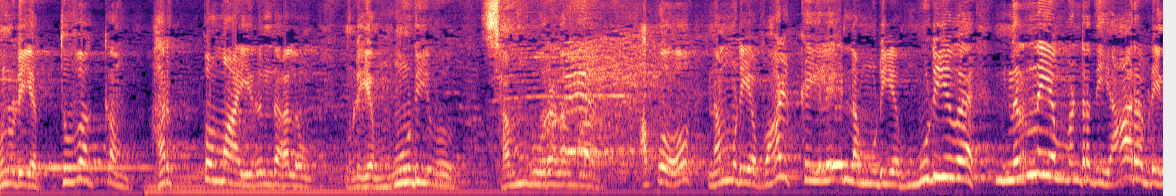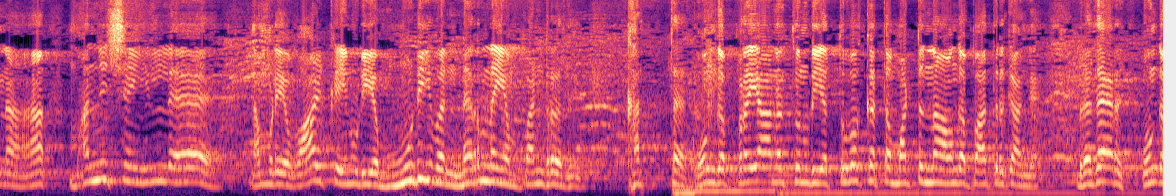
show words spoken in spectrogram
உன்னுடைய துவக்கம் அற்பமா இருந்தாலும் உன்னுடைய முடிவு சம்பூரணமா. அப்போ நம்முடைய வாழ்க்கையிலே நம்முடைய முடிவை நிர்ணயம் பண்றது யார் அப்படின்னா மனுஷன் இல்ல. நம்முடைய வாழ்க்கையினுடைய முடிவை நிர்ணயம் பண்றது கர்த்தர் உங்க பிரயாணத்தினுடைய துவக்கத்தை மட்டும்தான் அவங்க பார்த்துருக்காங்க பிரதர் உங்க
